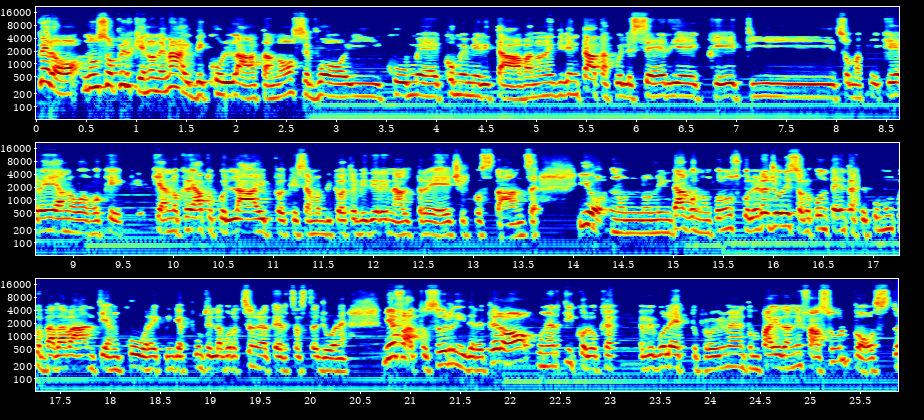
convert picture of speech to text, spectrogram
però non so perché non è mai decollata, no? se vuoi, come, come, meritava. Non è diventata quelle serie che ti insomma che, creano, che, che, hanno creato quell'hype che siamo abituati a vedere in altre circostanze. Io non, non indago, non conosco le ragioni, sono contenta che comunque vada avanti ancora e quindi appunto in lavorazione della terza stagione. Mi ha fatto sorridere però un articolo che avevo letto probabilmente un paio d'anni fa sul post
